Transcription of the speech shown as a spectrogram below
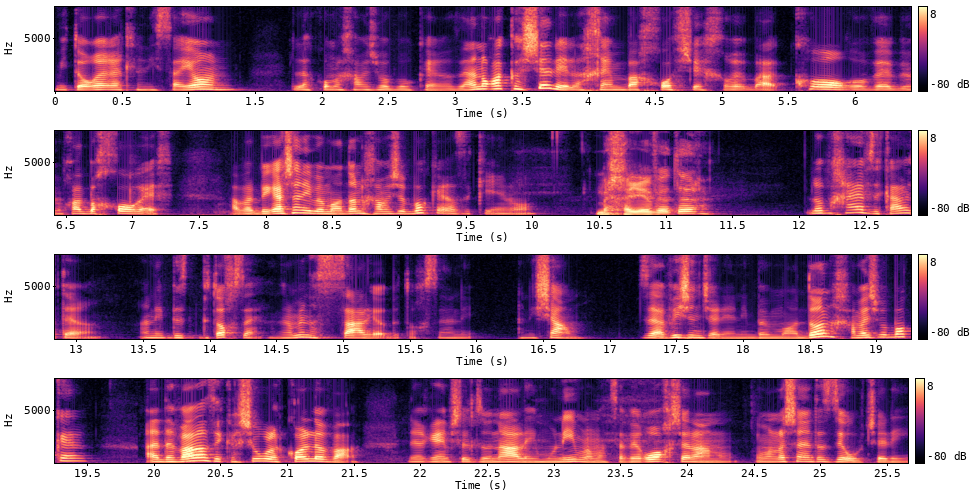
מתעוררת לניסיון לקום לחמש בבוקר, זה היה נורא קשה להילחם בחושך ובקור ובמיוחד בחורף. אבל בגלל שאני במועדון לחמש בבוקר, זה כאילו... מחייב יותר? לא מחייב, זה קל יותר. אני בתוך זה, אני לא מנסה להיות בתוך זה, אני, אני שם. זה ה vision שלי, אני במועדון, חמש בבוקר. הדבר הזה קשור לכל דבר. לרגעים של תזונה, לאימונים, למצבי רוח שלנו. אם אני לא אשנה את הזהות שלי,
